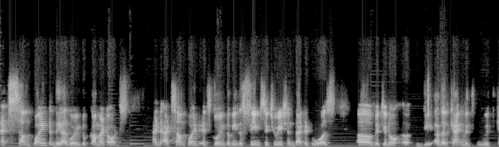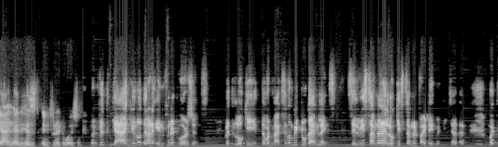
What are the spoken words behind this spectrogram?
at some point they are going to come at odds and at some point it's going to be the same situation that it was uh, with you know uh, the other kang with with kang and his infinite version But with Kang, you know, there are infinite versions. With Loki, there would maximum be two timelines Sylvie's timeline and Loki's timeline fighting with each other. But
